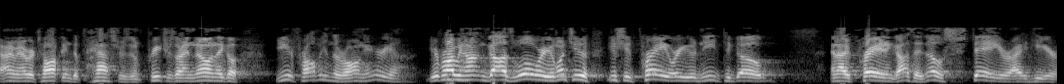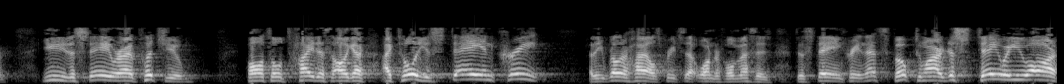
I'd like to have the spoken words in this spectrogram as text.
I remember talking to pastors and preachers I know and they go, you're probably in the wrong area. You're probably not in God's will where you want you, you should pray where you need to go. And I prayed and God said, no, stay right here. You need to stay where I put you. Paul told Titus, I told you, stay in Crete. I think Brother Hiles preached that wonderful message to stay in Crete. And that spoke to my heart. Just stay where you are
